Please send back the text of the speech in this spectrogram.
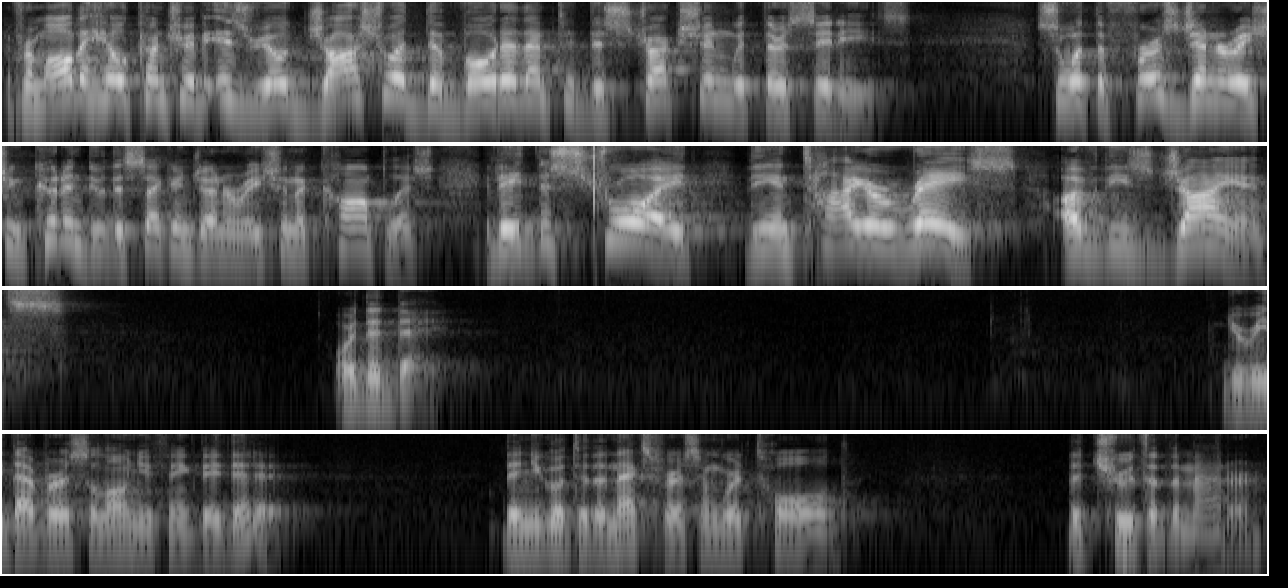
and from all the hill country of Israel. Joshua devoted them to destruction with their cities. So, what the first generation couldn't do, the second generation accomplished. They destroyed the entire race of these giants. Or did they? You read that verse alone, you think they did it. Then you go to the next verse, and we're told the truth of the matter.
